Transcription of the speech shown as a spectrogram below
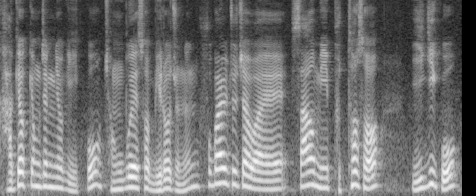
가격 경쟁력이 있고 정부에서 밀어주는 후발주자와의 싸움이 붙어서 이기고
